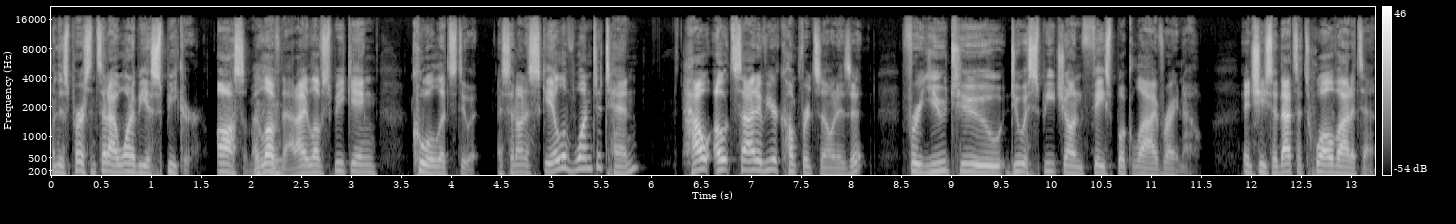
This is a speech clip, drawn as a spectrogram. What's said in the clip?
and this person said, I want to be a speaker. Awesome. I mm-hmm. love that. I love speaking. Cool. Let's do it. I said, on a scale of one to 10, how outside of your comfort zone is it for you to do a speech on Facebook Live right now? And she said, That's a 12 out of 10.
